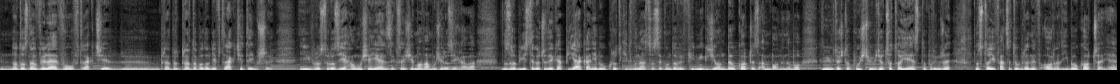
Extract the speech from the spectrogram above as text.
no, doznał wylewu w trakcie, y, prawdopodobnie w trakcie tej mszy i po prostu rozjechał mu się język, w sensie mowa mu się rozjechała. No zrobili z tego człowieka pijaka, nie był krótki 12-sekundowy filmik, gdzie on bełkocze z ambony, no bo gdyby mi ktoś to puścił i wiedział, co to jest, to powiem, że no stoi facet ubrany w ornat i bełkocze, nie?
